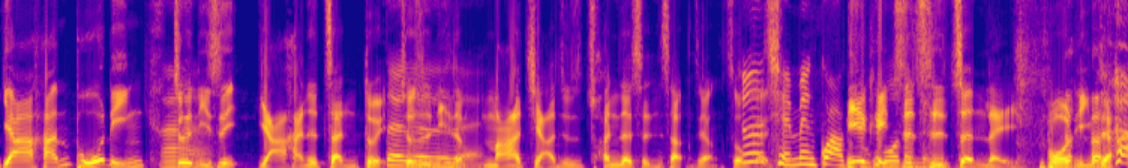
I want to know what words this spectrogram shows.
雅涵柏林，嗯。就是你是雅涵的战队，就是你的马甲就是穿在身上这样，就是前面挂你也可以支持郑磊柏林这样，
